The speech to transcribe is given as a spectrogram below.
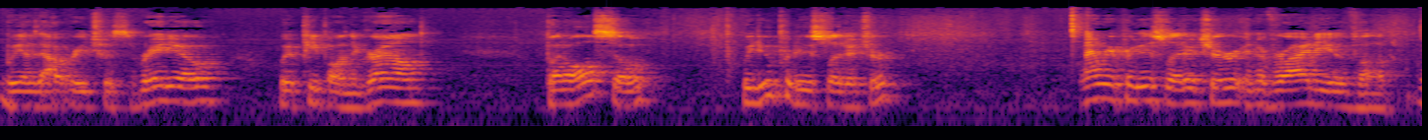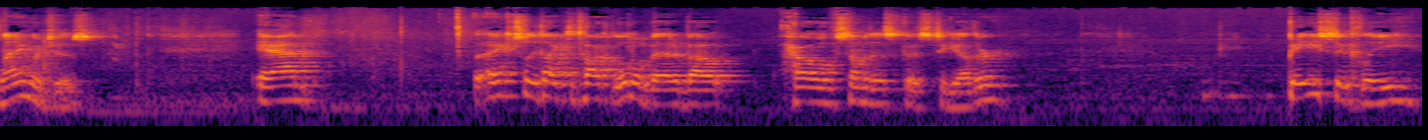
we have outreach with the radio, we have people on the ground, but also we do produce literature. and we produce literature in a variety of uh, languages. And I actually like to talk a little bit about how some of this goes together. Basically,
